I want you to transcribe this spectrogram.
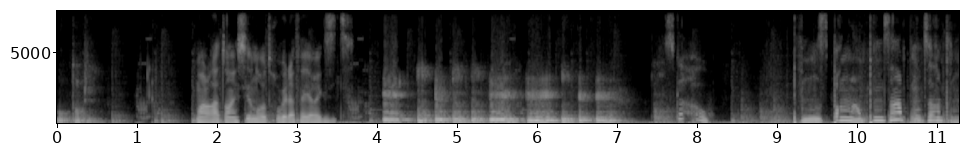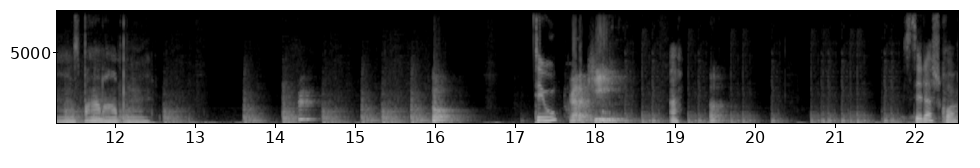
Bon, tant pis. Bon, alors attends, essayons de retrouver la fire exit. Let's go Ponce, pam, ponce, ponce, ponce. Oh, T'es où? Got a key. Ah. Ah. C'était là, je crois.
